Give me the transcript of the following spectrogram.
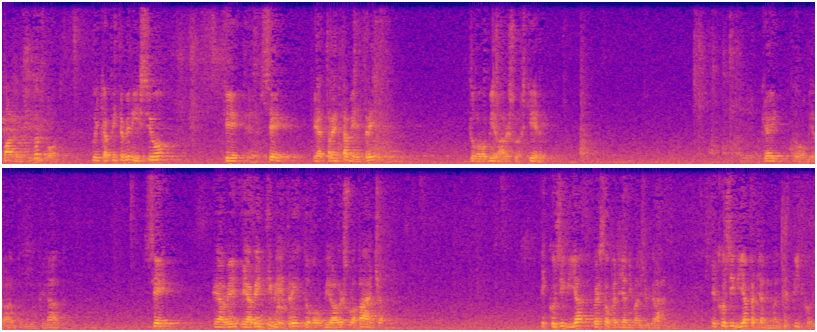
vado nel super spot. Voi capite benissimo che eh, se è a 30 metri dovrò mirare sulla schiena. Ok? dovrò mirare un pochino più in alto se è a 20 metri dovrò mirare sulla pancia. E così via, questo per gli animali più grandi. E così via per gli animali più piccoli.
